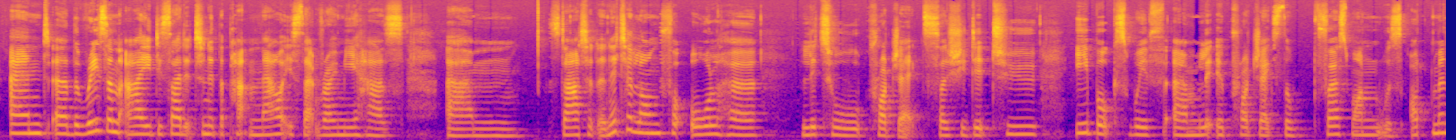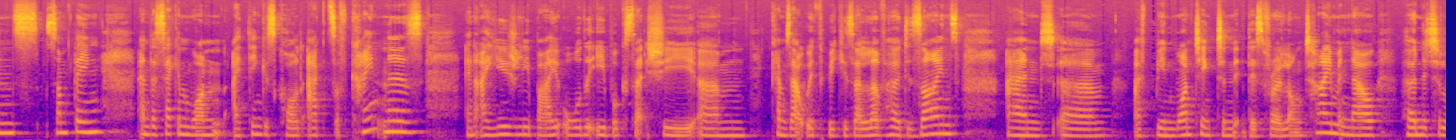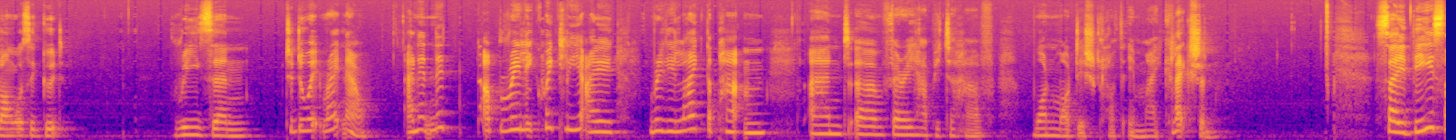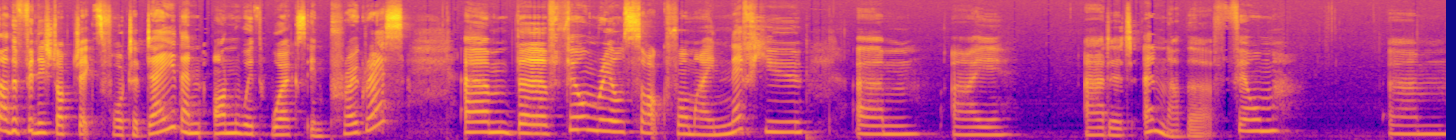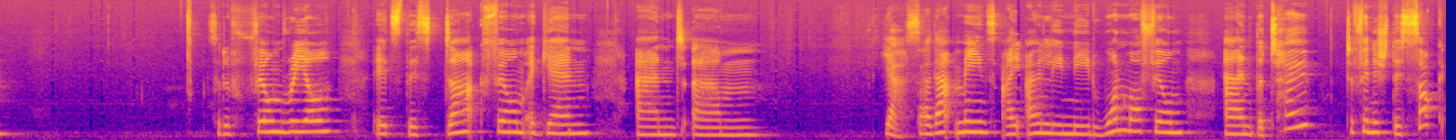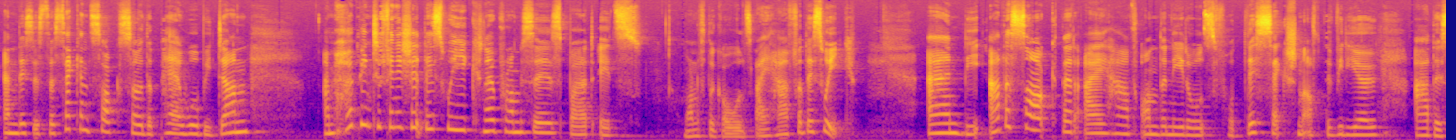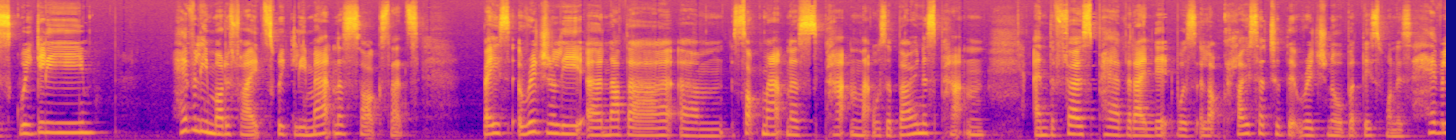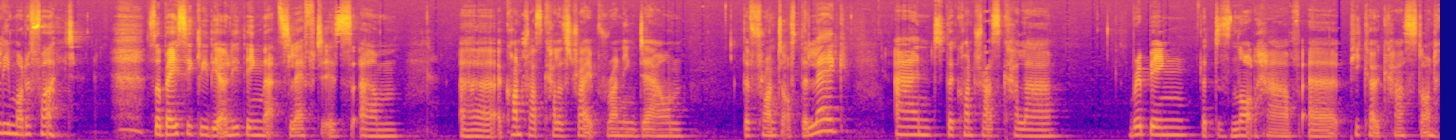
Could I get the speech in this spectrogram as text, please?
And uh, the reason I decided to knit the pattern now is that Romy has um, started a knit along for all her little projects. So she did two ebooks with um, little projects. The first one was Ottman's something, and the second one I think is called Acts of Kindness. And I usually buy all the ebooks that she um, comes out with because I love her designs. And um, I've been wanting to knit this for a long time, and now her knit along was a good reason to do it right now. And it knit up really quickly. I really like the pattern and uh, very happy to have one more dishcloth in my collection. So these are the finished objects for today. Then on with works in progress. Um, the film reel sock for my nephew. Um, I added another film, um, sort of film reel. It's this dark film again. And um, yeah, so that means I only need one more film and the toe to finish this sock. And this is the second sock, so the pair will be done. I'm hoping to finish it this week, no promises, but it's one of the goals I have for this week. And the other sock that I have on the needles for this section of the video are the squiggly, heavily modified squiggly madness socks. That's base originally another um, sock madness pattern that was a bonus pattern. And the first pair that I knit was a lot closer to the original, but this one is heavily modified. so basically the only thing that's left is um, uh, a contrast color stripe running down the front of the leg and the contrast color ribbing that does not have a picot cast on.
